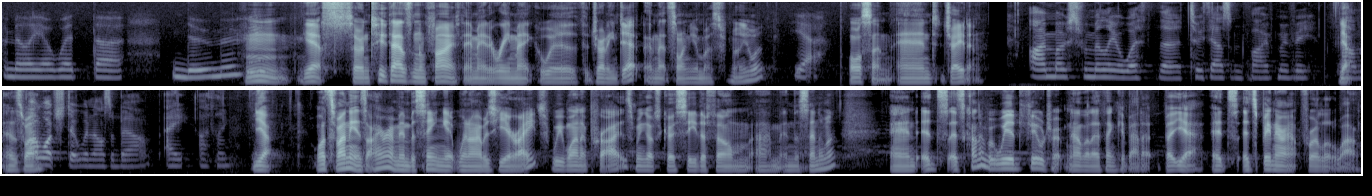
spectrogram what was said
familiar with the new movie. Hmm, yes. So in 2005, they made a remake with Johnny Depp, and that's the one you're most familiar with? Yeah. Awesome. And Jaden? I'm most familiar with the 2005 movie. Yeah, as well. I watched it when I was about eight, I think. Yeah. What's funny is I remember seeing it when I was year eight. We won a prize. We got to go see the film um, in the cinema, and it's it's kind of a weird field trip now that I think about it. But yeah, it's it's been out for a little while.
